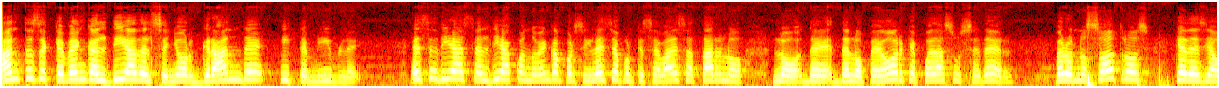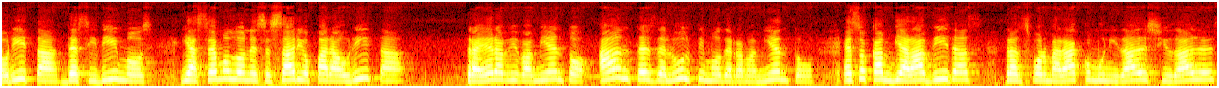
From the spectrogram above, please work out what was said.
antes de que venga el día del Señor grande y temible. Ese día es el día cuando venga por su iglesia porque se va a desatar lo, de, de lo peor que pueda suceder. Pero nosotros que desde ahorita decidimos y hacemos lo necesario para ahorita traer avivamiento antes del último derramamiento. Eso cambiará vidas, transformará comunidades, ciudades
